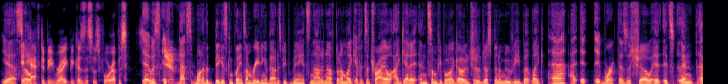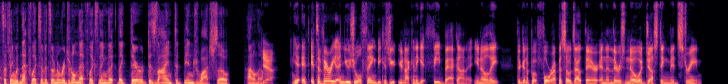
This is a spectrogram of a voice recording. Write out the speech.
Yeah, so It'd have to be right because this was four episodes. It was. It, Yeah. that's one of the biggest complaints I'm reading about is people being it's not enough. But I'm like, if it's a trial, I get it. And some people are like, oh, it should have just been a movie. But like, eh, I, it it worked as a show. It, it's and that's the thing with Netflix. If it's an original Netflix thing, like, like they're designed to binge watch. So I don't know. Yeah, Yeah, it, it's a very unusual thing because you, you're not going to get feedback on it. You know, they they're going to put four episodes out there, and then there's no adjusting midstream.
